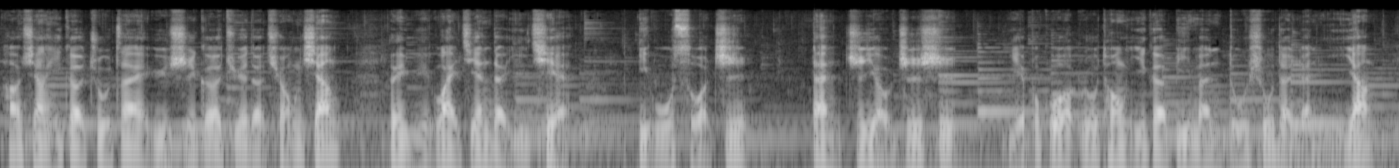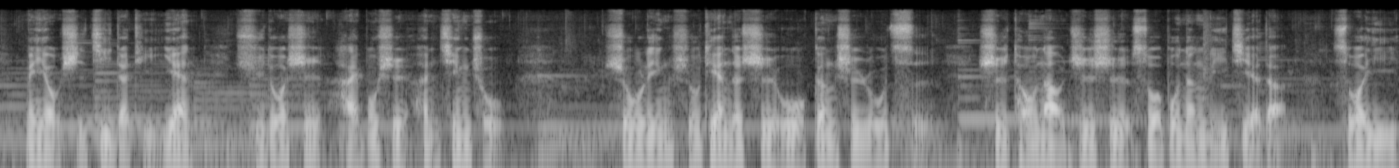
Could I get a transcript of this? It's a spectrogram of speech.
好像一个住在与世隔绝的穷乡，对于外间的一切一无所知。但只有知识，也不过如同一个闭门读书的人一样，没有实际的体验，许多事还不是很清楚。属灵属天的事物更是如此，是头脑知识所不能理解的，所以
